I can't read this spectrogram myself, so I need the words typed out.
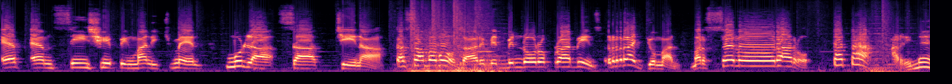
FMC Shipping Management mula sa China. Kasama mo sa Arimen Mindoro Province, Radyoman Marcelo Raro, Tata Arimen.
